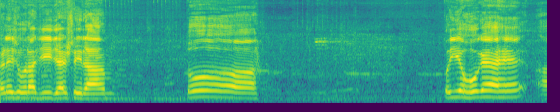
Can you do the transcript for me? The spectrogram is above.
गणेश ओरा जी जय श्री राम। तो तो ये हो गया है आ,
